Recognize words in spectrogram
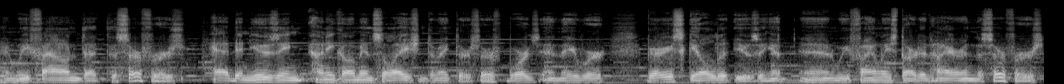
And we found that the surfers had been using honeycomb insulation to make their surfboards, and they were very skilled at using it. And we finally started hiring the surfers,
